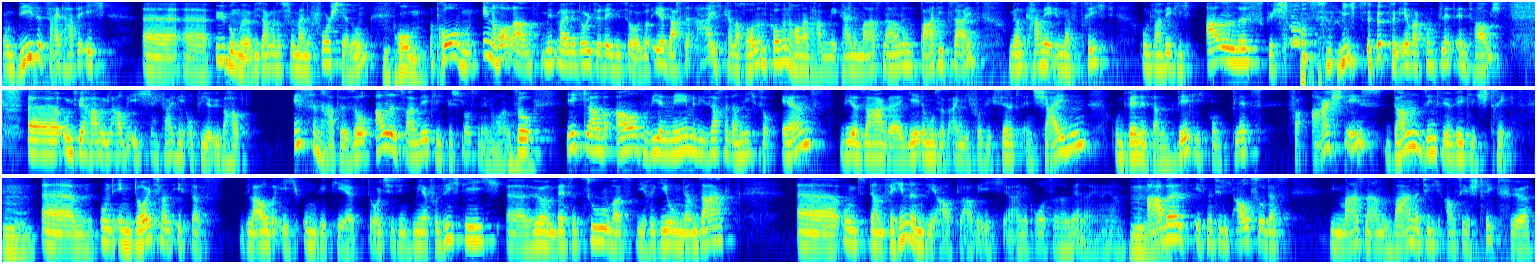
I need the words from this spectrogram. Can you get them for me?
Und diese Zeit hatte ich äh, äh, Übungen, wie sagen wir das für meine Vorstellung? Proben. Proben in Holland mit meinem deutschen Regisseur. Also er dachte, ah, ich kann nach Holland kommen. Holland haben wir keine Maßnahmen, Partyzeit. Und dann kam er in Maastricht und war wirklich alles geschlossen, nichts zu öffnen. Er war komplett enttäuscht. Äh, und wir haben, glaube ich, ich weiß nicht, ob wir überhaupt Essen hatten. So, alles war wirklich geschlossen in Holland. So, ich glaube auch, wir nehmen die Sache dann nicht so ernst. Wir sagen, jeder muss das eigentlich für sich selbst entscheiden. Und wenn es dann wirklich komplett verarscht ist, dann sind wir wirklich strikt. Mhm. Ähm, und in Deutschland ist das, glaube ich, umgekehrt. Deutsche sind mehr vorsichtig, äh, hören besser zu, was die Regierung dann sagt. Äh, und dann verhindern sie auch, glaube ich, eine größere Welle. Ja, ja. Mhm. Aber es ist natürlich auch so, dass die Maßnahmen waren natürlich auch sehr strikt für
